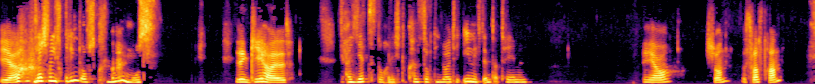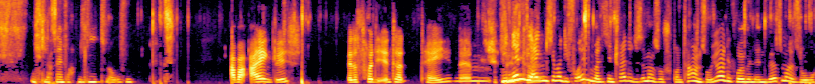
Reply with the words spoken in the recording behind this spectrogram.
Ja, Vielleicht, weil ich dringend aufs Klo muss. dann geh halt. Ja, jetzt doch nicht. Du kannst doch die Leute eh nicht entertainen. Ja, schon. Ist was dran? Ich lasse einfach ein Lied laufen. Aber eigentlich wäre das voll die Entertainem. Wie nennen wir eigentlich immer die Folgen? Weil ich entscheide das immer so spontan. So, ja, die Folge nennen wir jetzt mal so.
